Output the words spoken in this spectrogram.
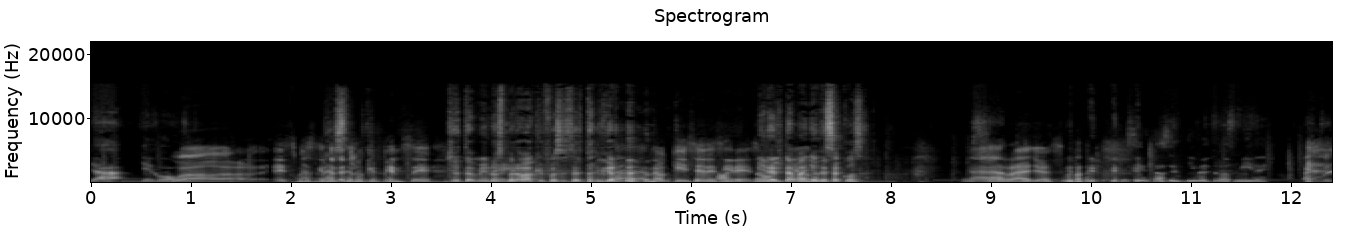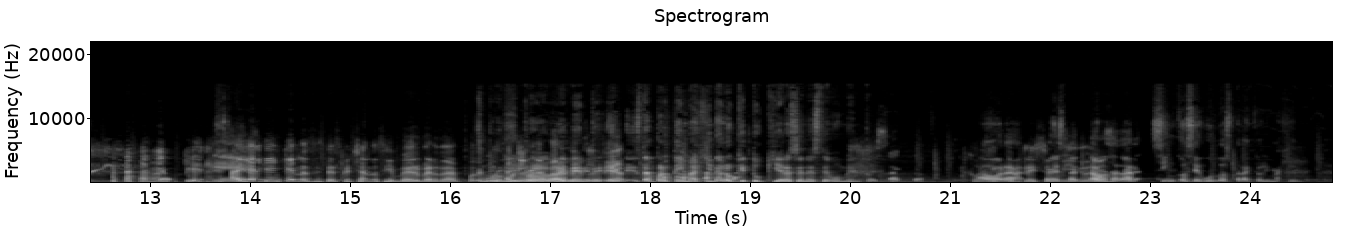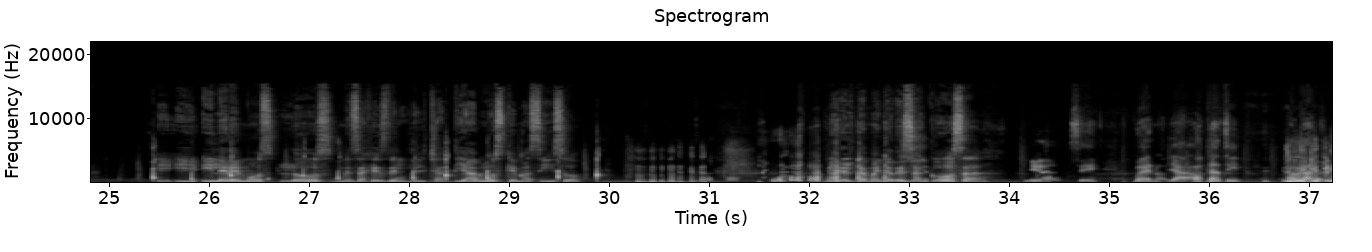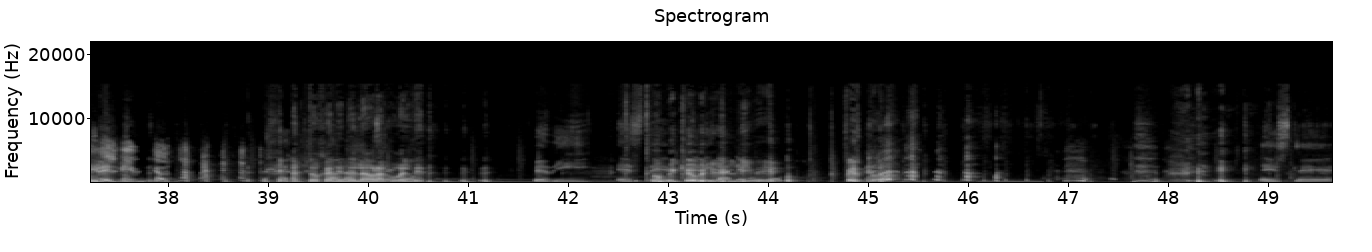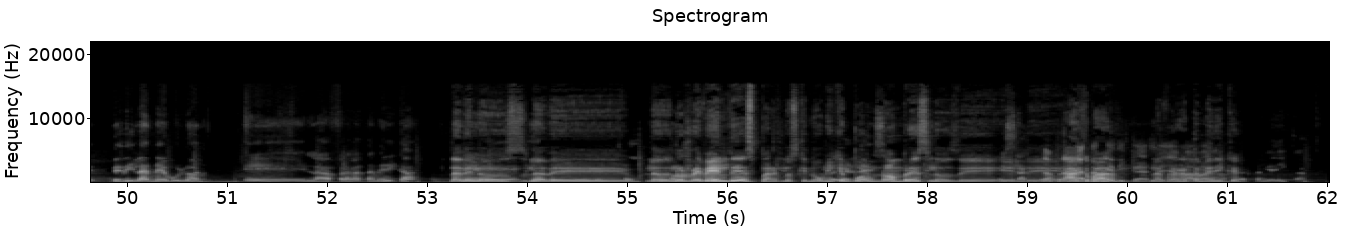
Ya llegó. Wow, es más grande de lo que pensé. Yo también no esperaba que fuese a ser tan grande. Ah, no quise decir No, eso. Mira el tamaño de esa cosa. Ah, rayos. 60 centímetros mide. Hay alguien que nos está escuchando sin ver, ¿verdad? ¿Podemos Pero muy probablemente. Eh, Esta parte imagina lo que tú quieras en este momento. Exacto. Jorge, Ahora, pues, vamos a dar 5 segundos para que lo imaginen. Y, y- y leeremos los mensajes del, del chat. Diablos, que macizo. Mira el tamaño de esa cosa. Mira, sí. Bueno, ya, ahora sí. Tuve que Hablando, abrir el vídeo. Antojan en el Hablando hora golden. Pedí este. Tuve que pedí abrir la el Nebula- video. Perdón. Este, pedí la Nebulon, eh, la Fragata América. La de los, la de los, los rebeldes, para los que no ubiquen por nombres, los de el Exacto. de La fragata Akbar, médica la fragata llamaba. médica.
